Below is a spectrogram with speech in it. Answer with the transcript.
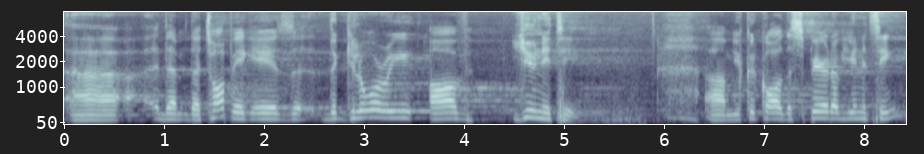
Uh, the, the topic is the glory of unity. Um, you could call the spirit of unity,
